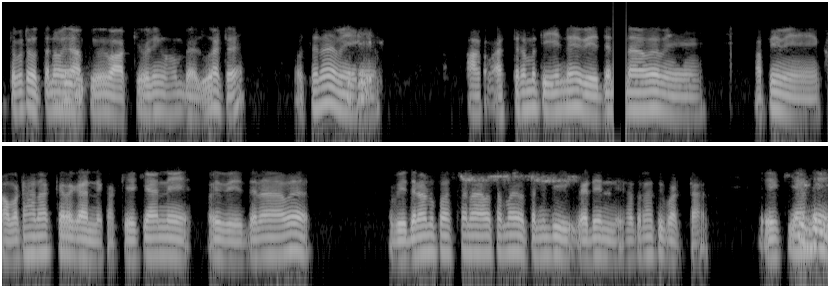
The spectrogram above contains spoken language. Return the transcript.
එතකොට ඔතන ඔය අපි ඔය වාක්‍ය වලින් ඔහොම බැලුවට ඔතන මේ අත්‍තරම තියෙන වේදනාව මේ අපි මේ කමටහනක් කරගන්න එකක්. ඒ කියන්නේ ඔය වේදනාව වේදනානුපස්සනාව තමයි ඔතනදී වැඩෙන්නේ සතර සතිපට්ඨාන. ඒ කියන්නේ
